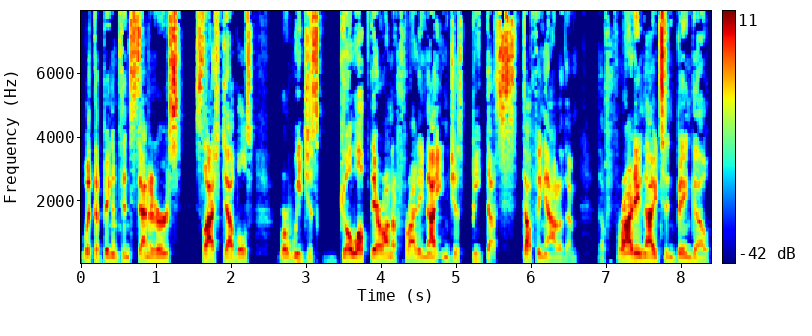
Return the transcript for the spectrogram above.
with the Binghamton Senators slash Devils, where we just go up there on a Friday night and just beat the stuffing out of them. The Friday nights in bingo.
